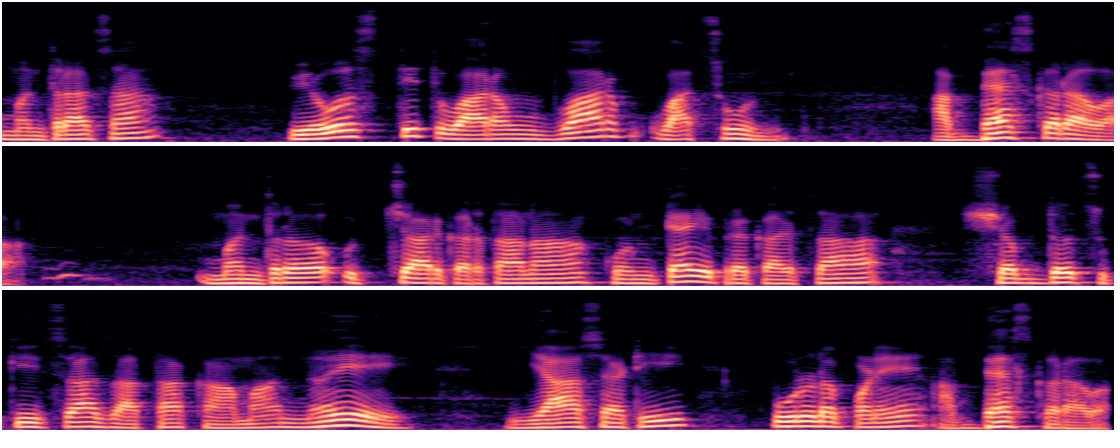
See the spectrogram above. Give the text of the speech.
मंत्राचा व्यवस्थित वारंवार वाचून अभ्यास करावा. मंत्र उच्चार करताना कोणत्याही प्रकारचा शब्द चुकीचा जाता कामा नये यासाठी पूर्णपणे अभ्यास करावा.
